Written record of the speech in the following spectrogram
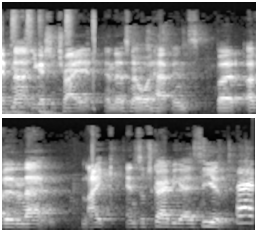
if not, you guys should try it and let us know what happens. But other than that, like and subscribe you guys. See you. Bye.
